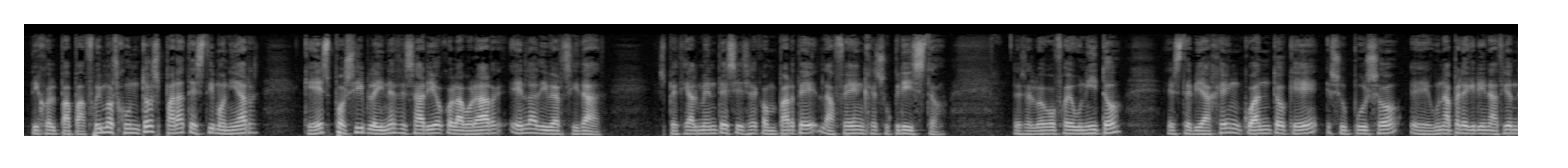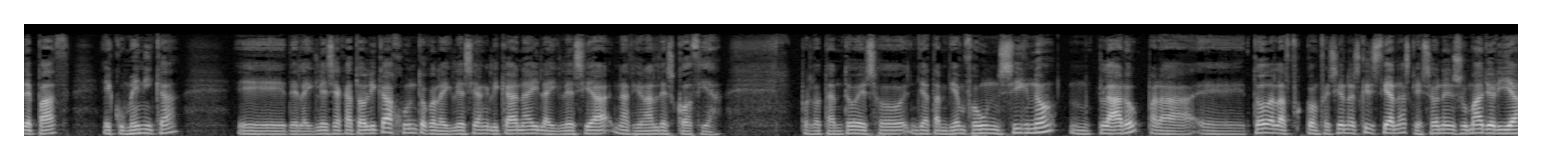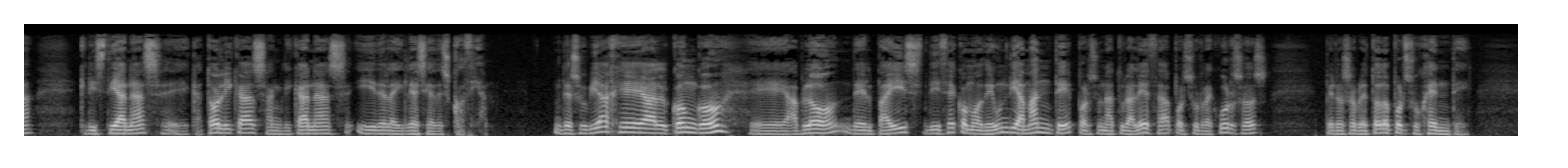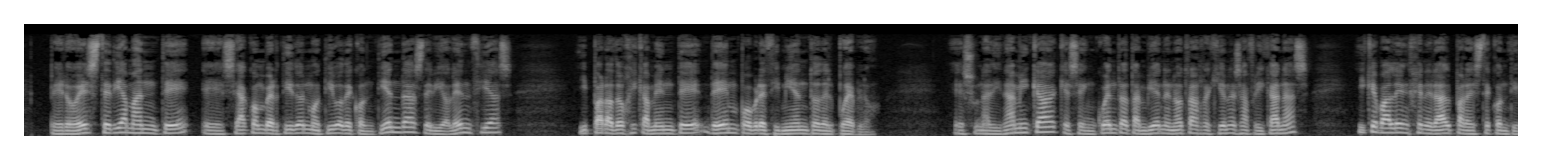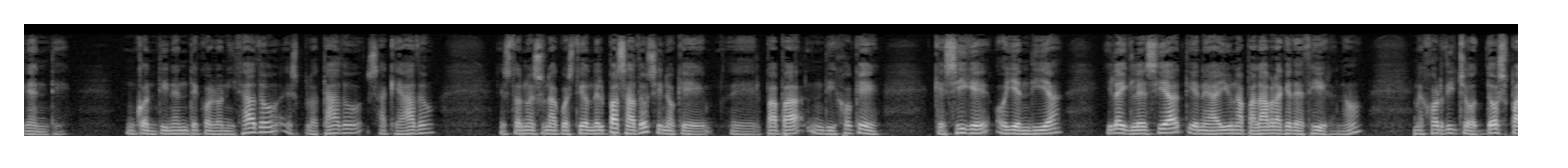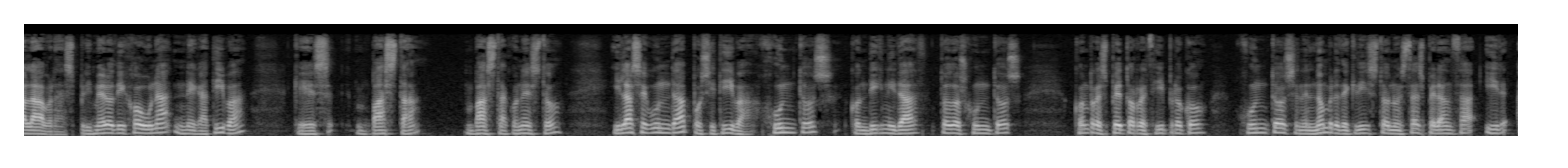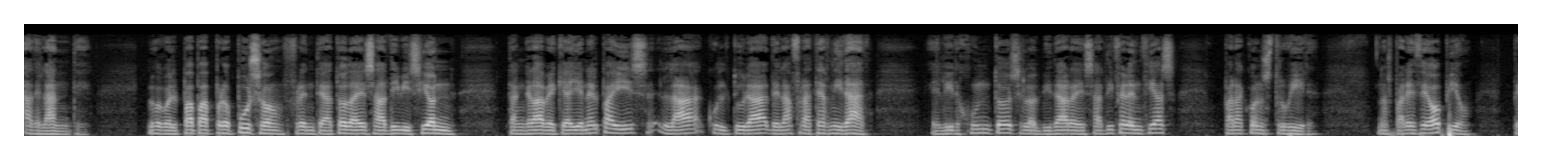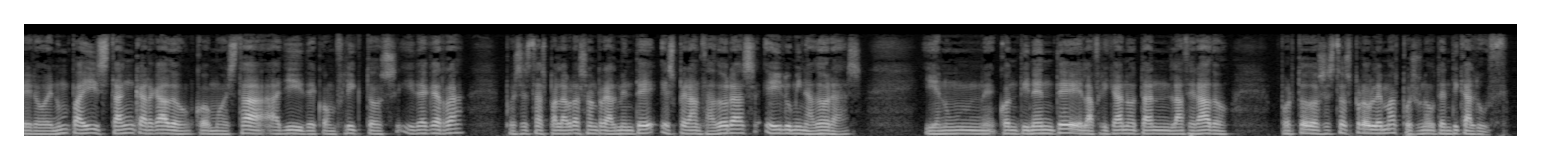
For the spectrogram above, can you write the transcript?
Dijo el Papa, fuimos juntos para testimoniar que es posible y necesario colaborar en la diversidad, especialmente si se comparte la fe en Jesucristo. Desde luego fue un hito este viaje en cuanto que supuso eh, una peregrinación de paz ecuménica eh, de la Iglesia Católica junto con la Iglesia Anglicana y la Iglesia Nacional de Escocia. Por lo tanto, eso ya también fue un signo mm, claro para eh, todas las confesiones cristianas, que son en su mayoría cristianas, eh, católicas, anglicanas y de la Iglesia de Escocia. De su viaje al Congo eh, habló del país, dice, como de un diamante por su naturaleza, por sus recursos, pero sobre todo por su gente. Pero este diamante se ha convertido en motivo de contiendas, de violencias, y paradójicamente de empobrecimiento del pueblo. Es una dinámica que se encuentra también en otras regiones africanas y que vale en general para este continente. Un continente colonizado, explotado, saqueado. Esto no es una cuestión del pasado, sino que eh, el Papa dijo que, que sigue hoy en día y la Iglesia tiene ahí una palabra que decir, ¿no? Mejor dicho, dos palabras. Primero dijo una negativa, que es basta, basta con esto, y la segunda positiva, juntos, con dignidad, todos juntos, con respeto recíproco, juntos en el nombre de Cristo, nuestra esperanza, ir adelante. Luego el Papa propuso, frente a toda esa división tan grave que hay en el país, la cultura de la fraternidad, el ir juntos, el olvidar esas diferencias para construir. Nos parece opio, pero en un país tan cargado como está allí de conflictos y de guerra, pues estas palabras son realmente esperanzadoras e iluminadoras. Y en un continente, el africano tan lacerado por todos estos problemas, pues una auténtica luz.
